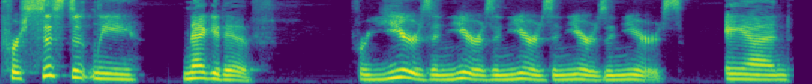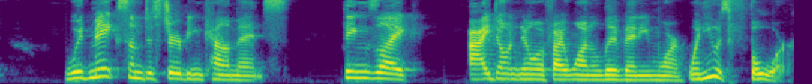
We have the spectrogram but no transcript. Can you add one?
persistently negative for years and years and years and years and years and would make some disturbing comments. Things like, I don't know if I want to live anymore when he was four.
